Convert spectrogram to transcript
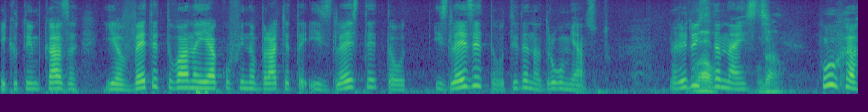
И като им каза, явете това на Яков и на братята и излезте, да, от- излезе да отиде на друго място. Нали до и Вау, 17? Да. Уха!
